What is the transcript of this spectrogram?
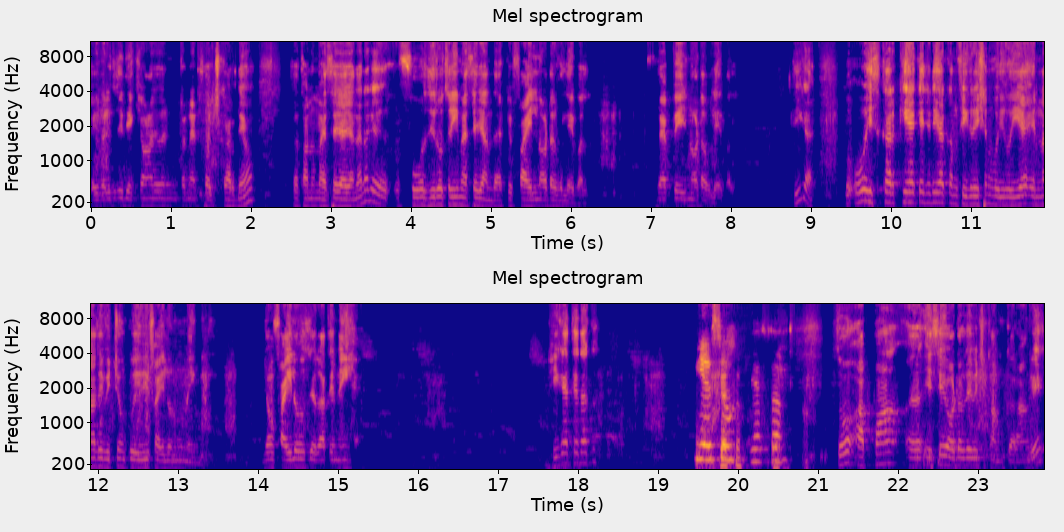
ਕਈ ਵਾਰੀ ਤੁਸੀਂ ਦੇਖਿਆ ਹੋਣਾ ਜਦੋਂ ਇੰਟਰਨੈਟ ਸਰਚ ਕਰਦੇ ਹੋ ਤਾਂ ਤੁਹਾਨੂੰ ਮੈਸੇਜ ਆ ਜਾਂਦਾ ਨਾ ਕਿ 403 ਮੈਸੇਜ ਆਂਦਾ ਹੈ ਕਿ file not available web page not available ਠੀਕ ਹੈ ਤਾਂ ਉਹ ਇਸ ਕਰਕੇ ਹੈ ਕਿ ਜਿਹੜੀ ਆ ਕਨਫੀਗਰੇਸ਼ਨ ਹੋਈ ਹੋਈ ਹੈ ਇਹਨਾਂ ਦੇ ਵਿੱਚੋਂ ਕੋਈ ਵੀ ਫਾਈਲ ਉਹਨੂੰ ਨਹੀਂ ਮਿਲੀ। ਜੋ ਫਾਈਲ ਉਸ ਜਗ੍ਹਾ ਤੇ ਨਹੀਂ ਹੈ। ਠੀਕ ਹੈ ਇੱਥੇ ਤੱਕ? Yes, sir. Yes, sir. Yes, sir. ਸੋ ਆਪਾਂ ਇਸੇ ਆਰਡਰ ਦੇ ਵਿੱਚ ਕੰਮ ਕਰਾਂਗੇ।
